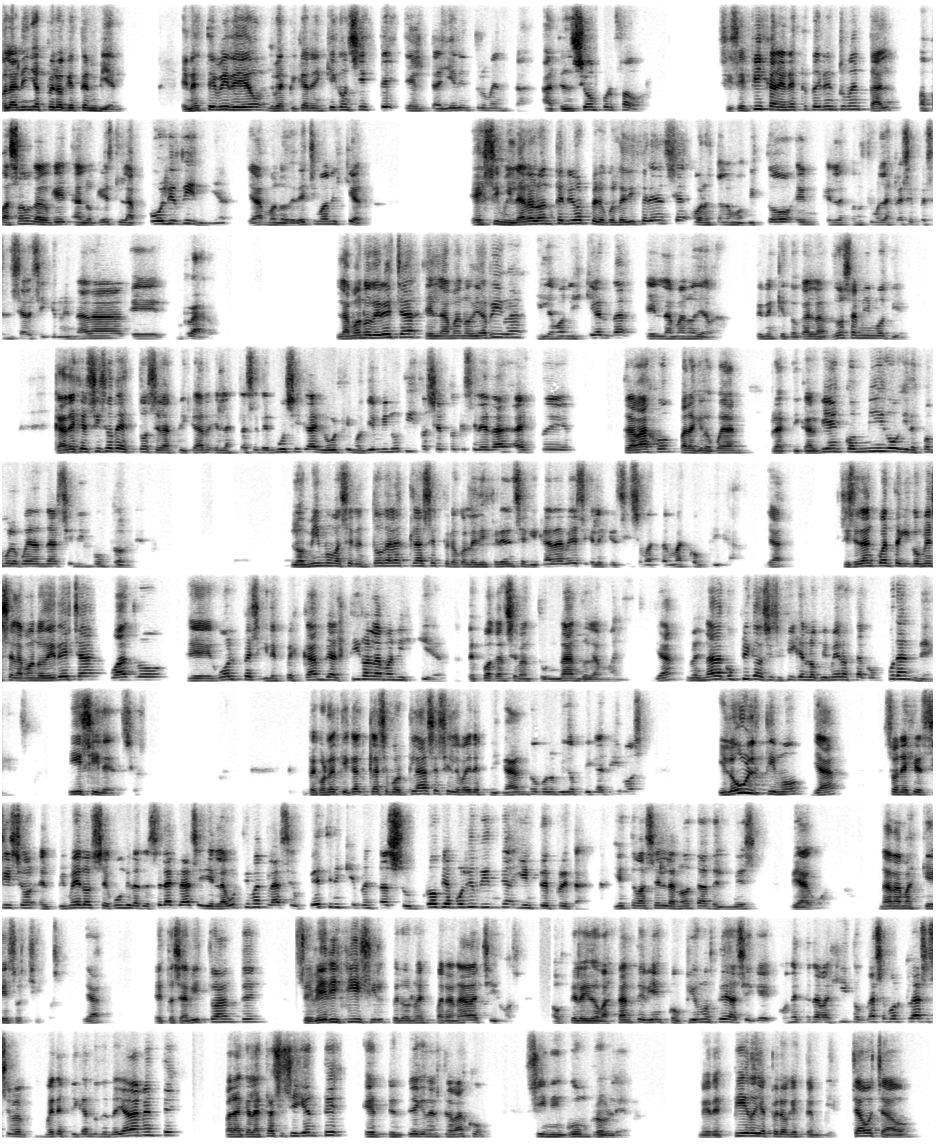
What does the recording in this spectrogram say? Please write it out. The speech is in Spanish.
Hola niños, espero que estén bien. En este video les voy a explicar en qué consiste el taller instrumental. Atención, por favor. Si se fijan en este taller instrumental, va pasando a lo que, a lo que es la polirritmia, ¿ya? mano derecha y mano izquierda. Es similar a lo anterior, pero con la diferencia, bueno, esto lo hemos visto en, en cuando estuvimos en las clases presenciales, así que no es nada eh, raro. La mano derecha es la mano de arriba y la mano izquierda es la mano de abajo. Tienes que tocar las dos al mismo tiempo. Cada ejercicio de esto se va a explicar en las clases de música en los últimos 10 minutitos, ¿cierto? Que se le da a este trabajo para que lo puedan practicar bien conmigo y después me lo puedan dar sin ningún problema. Lo mismo va a ser en todas las clases, pero con la diferencia que cada vez el ejercicio va a estar más complicado, ¿ya? Si se dan cuenta que comienza la mano derecha, cuatro eh, golpes y después cambia el tiro a la mano izquierda. Después acá se van turnando las manos, ¿ya? No es nada complicado, si se fijan, lo primero está con puras negras y silencios recordar que clase por clase se le va a ir explicando con los videos explicativos. Y lo último, ¿ya? Son ejercicios, el primero, el segundo y la tercera clase, y en la última clase ustedes tienen que inventar su propia polirritmia y interpretarla. Y esta va a ser la nota del mes de agosto. Nada más que eso, chicos, ¿ya? Esto se ha visto antes, se ve difícil, pero no es para nada, chicos. A usted le ha ido bastante bien, confío en usted, así que con este trabajito, clase por clase, se va a ir explicando detalladamente para que la clase siguiente entreguen el trabajo sin ningún problema. Me despido y espero que estén bien. Chao, chao.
